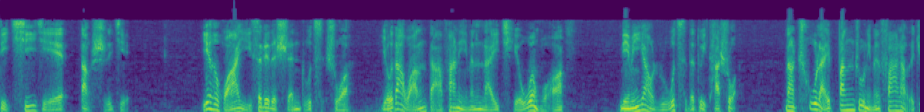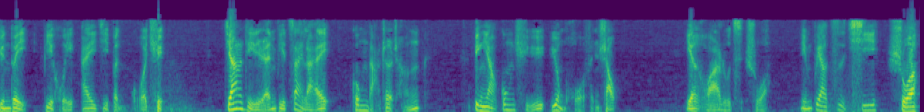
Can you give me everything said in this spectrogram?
第七节。到十节，耶和华以色列的神如此说：犹大王打发你们来求问我，你们要如此的对他说：那出来帮助你们法老的军队必回埃及本国去，加勒底人必再来攻打这城，并要攻取，用火焚烧。耶和华如此说：你们不要自欺，说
